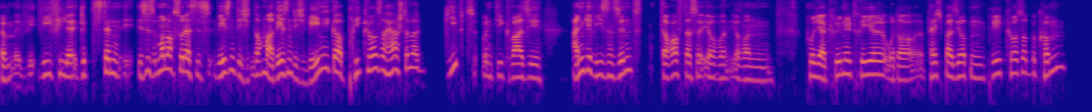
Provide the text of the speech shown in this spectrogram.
Ähm, wie, wie, viele gibt es denn? Ist es immer noch so, dass es wesentlich, nochmal wesentlich weniger Precursor-Hersteller gibt und die quasi angewiesen sind darauf, dass sie ihren, ihren Polyacrylnitril oder pechbasierten Precursor bekommen?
